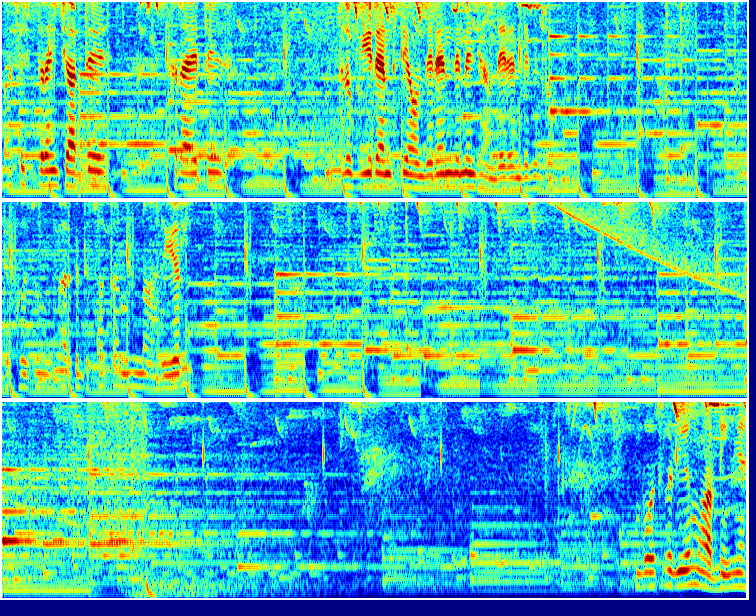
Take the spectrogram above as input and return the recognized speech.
ਬਸ ਇਸ ਤਰ੍ਹਾਂ ਹੀ ਚੜ੍ਹਦੇ ਕਿਰਾਏ ਤੇ ਮਤਲਬ ਕਿ ਰੈਂਟ ਤੇ ਆਉਂਦੇ ਰਹਿੰਦੇ ਨੇ, ਜਾਂਦੇ ਰਹਿੰਦੇ ਨੇ ਲੋਕ। ਦੇਖੋ ਜ਼ੂਮ ਕਰਕੇ ਦੱਸਾਂ, ਤੁਹਾਨੂੰ ਨਾਰੀਅਲ ਬਹੁਤ ਵਧੀਆ ਮਾਰਨਿੰਗ ਹੈ।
